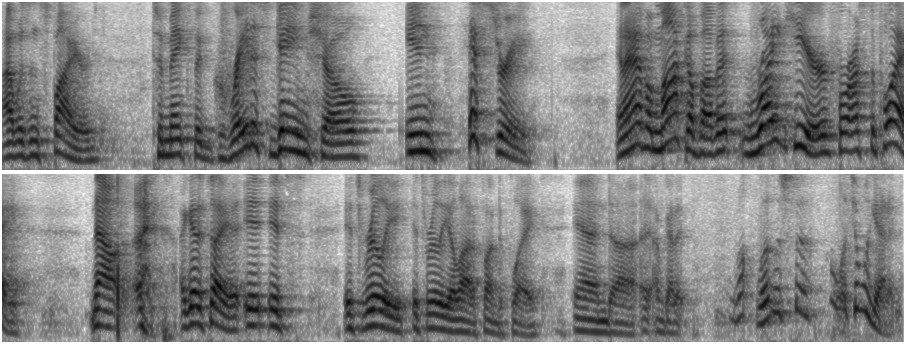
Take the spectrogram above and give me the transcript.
I was inspired to make the greatest game show in history. And I have a mock-up of it right here for us to play. Now, I got to tell you, it, it's it's really it's really a lot of fun to play, and uh, I've got it. Well, let's uh, I'll let you look at it.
